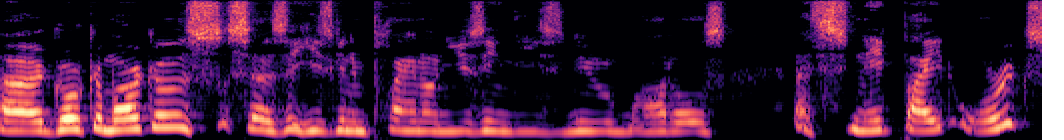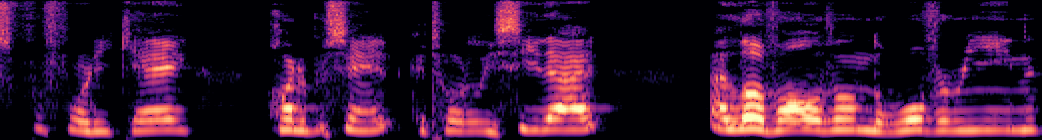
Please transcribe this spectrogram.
Uh, Gorka Marcos says that he's going to plan on using these new models as snakebite orcs for 40k. 100% could totally see that. I love all of them. The Wolverine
